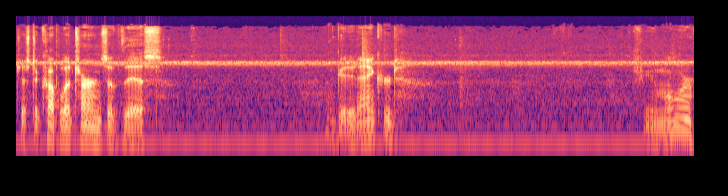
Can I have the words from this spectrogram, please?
just a couple of turns of this. I'll get it anchored. A few more.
